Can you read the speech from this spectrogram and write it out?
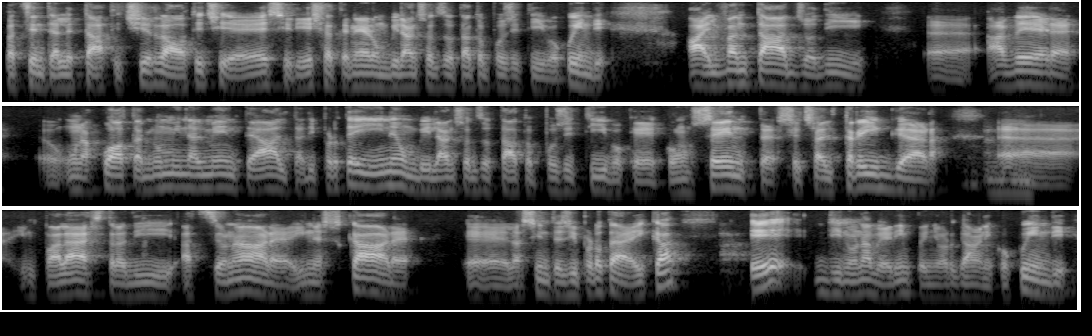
pazienti allettati cirrotici e si riesce a tenere un bilancio azotato positivo. Quindi ha il vantaggio di eh, avere una quota nominalmente alta di proteine, un bilancio azotato positivo che consente, se c'è il trigger mm. eh, in palestra, di azionare, innescare eh, la sintesi proteica e di non avere impegno organico. Quindi,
